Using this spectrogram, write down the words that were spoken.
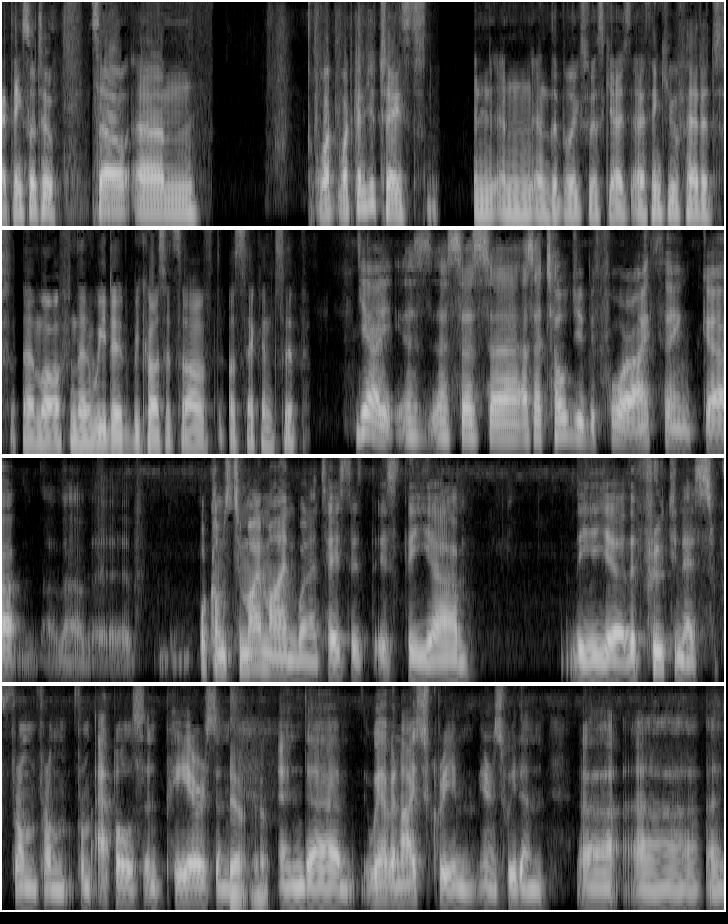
I think so too. So, um, what what can you taste in in, in the Bruks whiskey? I, I think you've had it uh, more often than we did because it's our, our second sip. Yeah, as as as, uh, as I told you before, I think uh, uh, what comes to my mind when I taste it is the um, the uh, the fruitiness from from from apples and pears and Yeah, yeah. and um, we have an ice cream here in Sweden. Uh, uh,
